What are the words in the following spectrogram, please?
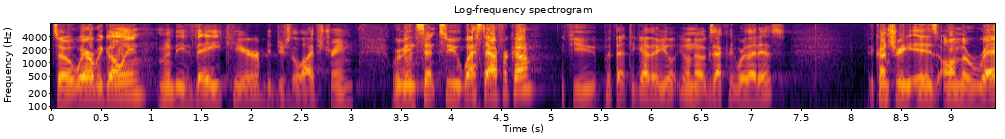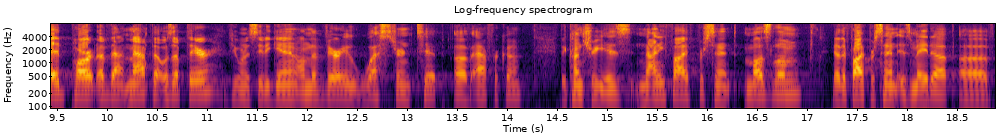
So, where are we going? I'm going to be vague here due to the live stream. We're being sent to West Africa. If you put that together, you'll, you'll know exactly where that is. The country is on the red part of that map that was up there. If you want to see it again, on the very western tip of Africa. The country is 95% Muslim. The other 5% is made up of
